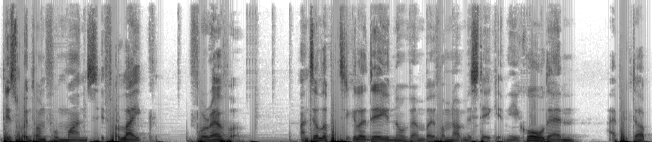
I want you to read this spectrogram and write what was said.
This went on for months. It felt like forever. Until a particular day in November, if I'm not mistaken. He called and I picked up.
